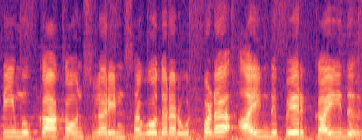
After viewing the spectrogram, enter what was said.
திமுக கவுன்சிலரின் சகோதரர் உட்பட ஐந்து பேர் கைது.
